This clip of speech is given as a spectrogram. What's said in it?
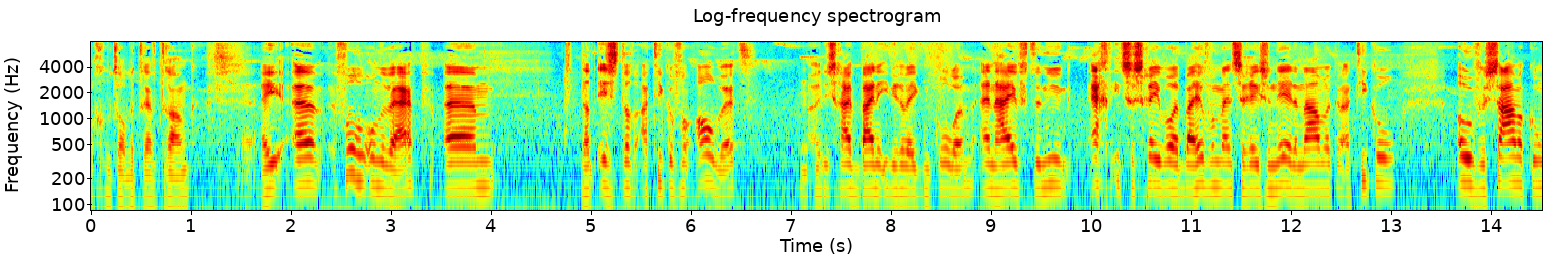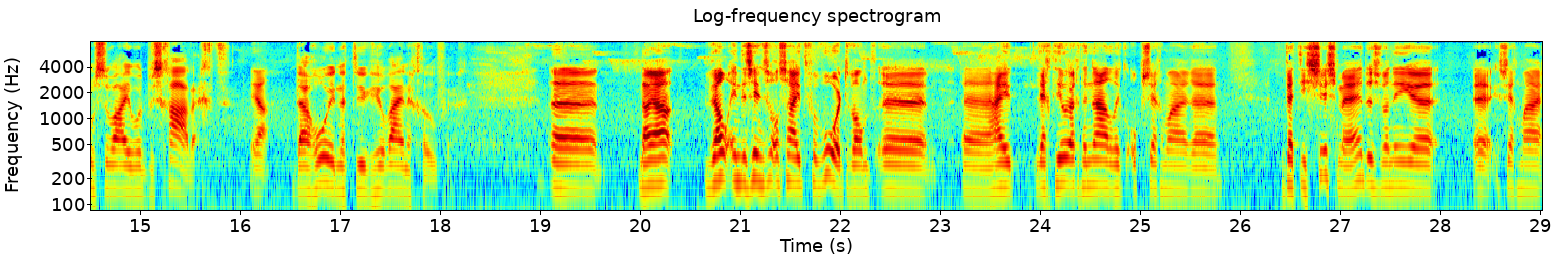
goed wat betreft drank. Hey, eh, volgende onderwerp. Ehm, dat is dat artikel van Albert. Mhm. Eh, die schrijft bijna iedere week een column. En hij heeft nu echt iets geschreven wat bij heel veel mensen resoneerde. Namelijk een artikel over samenkomsten waar je wordt beschadigd. Ja. Daar hoor je natuurlijk heel weinig over. Eh, nou ja, wel in de zin zoals hij het verwoordt. Want eh, eh, hij legt heel erg de nadruk op zeg maar wetticisme. Hè? Dus wanneer je zeg maar.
